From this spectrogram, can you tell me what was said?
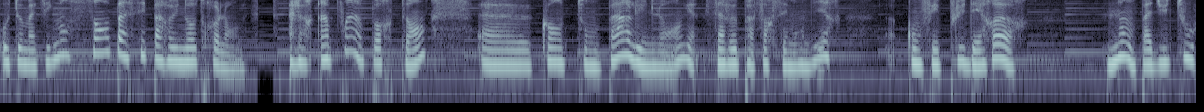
automatiquement sans passer par une autre langue. Alors un point important, euh, quand on parle une langue, ça ne veut pas forcément dire qu'on fait plus d'erreurs. Non, pas du tout.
